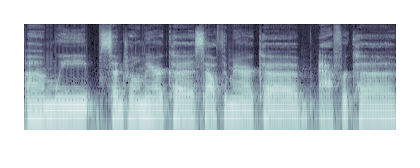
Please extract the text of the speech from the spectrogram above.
Um, we Central America, South America, Africa.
